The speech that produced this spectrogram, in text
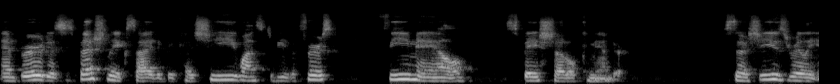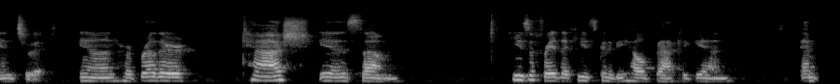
And Bird is especially excited because she wants to be the first female space shuttle commander. So she's really into it. And her brother Cash is, um, he's afraid that he's going to be held back again. And,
